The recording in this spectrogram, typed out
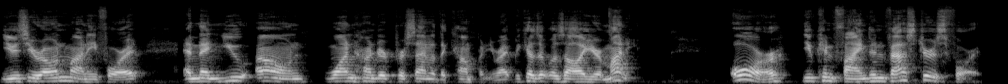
use your own money for it, and then you own 100% of the company, right? Because it was all your money. Or you can find investors for it.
